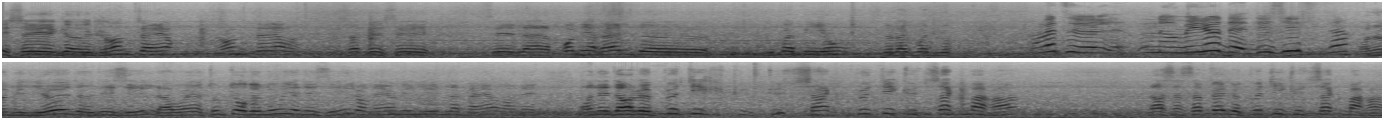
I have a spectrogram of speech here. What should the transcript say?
et c'est euh, Grande Terre. Grande Terre, ça fait, c'est, c'est la première aile de- du papillon de la Guadeloupe. En fait, euh, on est au milieu des, des îles, c'est ça? On est au milieu de- des îles, là, ouais. tout autour de nous il y a des îles, on est au milieu de la mer, on est, on est dans le petit cul- cul-de-sac, petit cul-de-sac marin. Là ça s'appelle le petit cul-de-sac marin.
